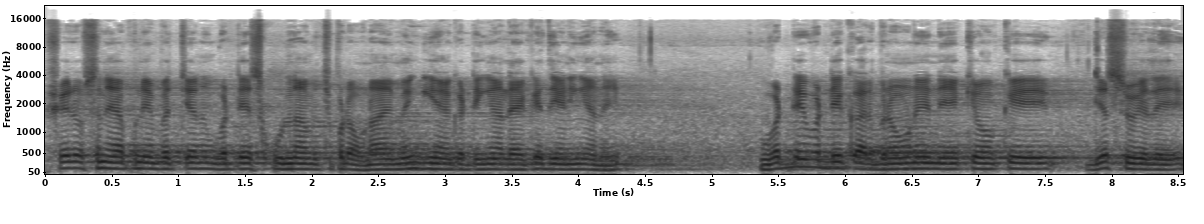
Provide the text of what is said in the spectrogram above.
ਫਿਰ ਉਸਨੇ ਆਪਣੇ ਬੱਚਿਆਂ ਨੂੰ ਵੱਡੇ ਸਕੂਲਾਂ ਵਿੱਚ ਪੜਾਉਣਾ ਹੈ, ਮਹਿੰਗੀਆਂ ਗੱਡੀਆਂ ਲੈ ਕੇ ਦੇਣੀਆਂ ਨੇ। ਵੱਡੇ ਵੱਡੇ ਘਰ ਬਣਾਉਣੇ ਨੇ, ਕਿਉਂਕਿ ਜਿਸ ਵੇਲੇ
